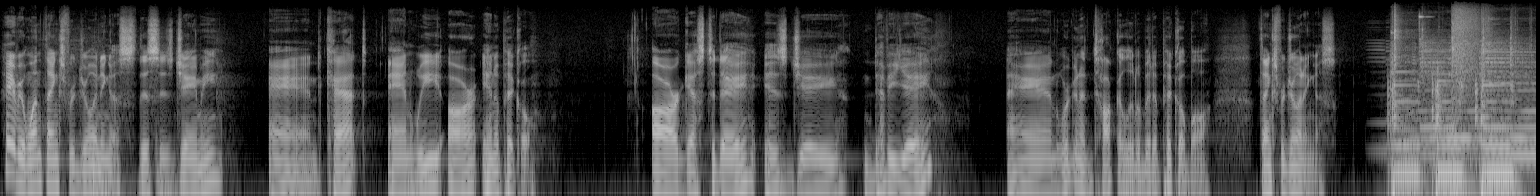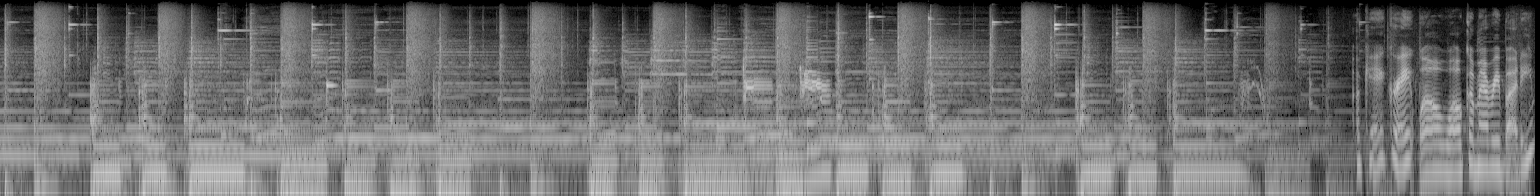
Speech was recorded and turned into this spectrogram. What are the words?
Hey everyone, thanks for joining us. This is Jamie and Kat, and we are in a pickle. Our guest today is Jay Devilliers, and we're going to talk a little bit of pickleball. Thanks for joining us. Great. Well, welcome everybody.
